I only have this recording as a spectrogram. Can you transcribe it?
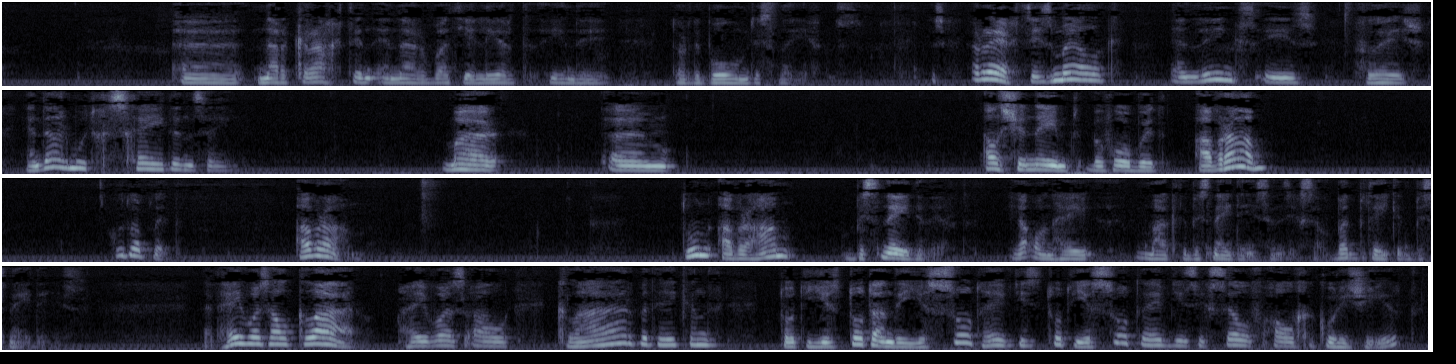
uh, naar krachten en naar wat je leert in de, door de boom des levens. Rechts is melk en links is vlees. En daar moet gescheiden zijn. Maar um, als je neemt bijvoorbeeld Abraham, goed opletten, Abraham, toen Abraham besneden werd, ja, en hij maakte besnijdenis in zichzelf. Wat betekent besnijdenis? Dat hij was al klaar, hij was al klaar, betekent, tot, je, tot aan de heeft hij, tot heeft hij zichzelf al gecorrigeerd,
